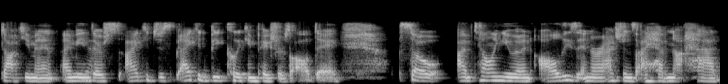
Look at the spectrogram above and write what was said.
document. I mean, yeah. there's, I could just, I could be clicking pictures all day. So I'm telling you, in all these interactions, I have not had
